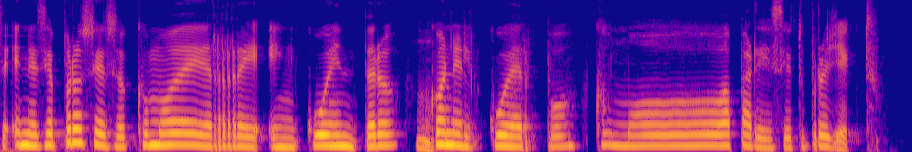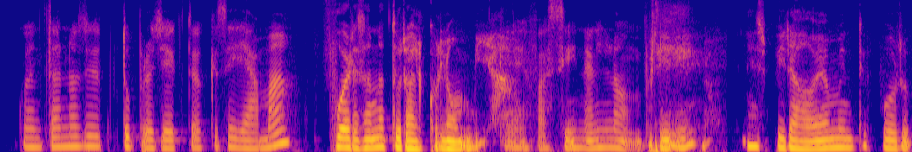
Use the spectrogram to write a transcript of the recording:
En ese proceso como de reencuentro mm. con el cuerpo, ¿cómo aparece tu proyecto? Cuéntanos de tu proyecto que se llama Fuerza Natural Colombia. Me fascina el nombre. Sí, inspirado obviamente por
